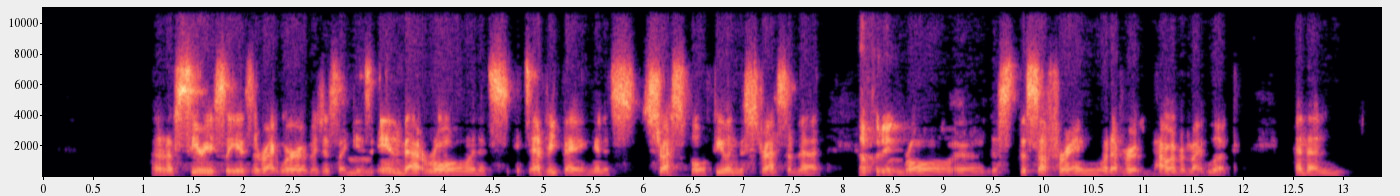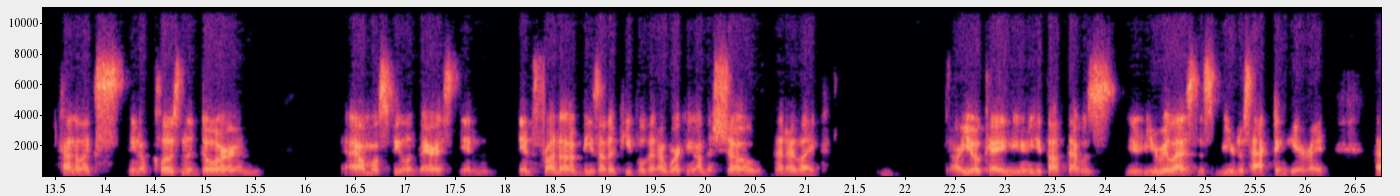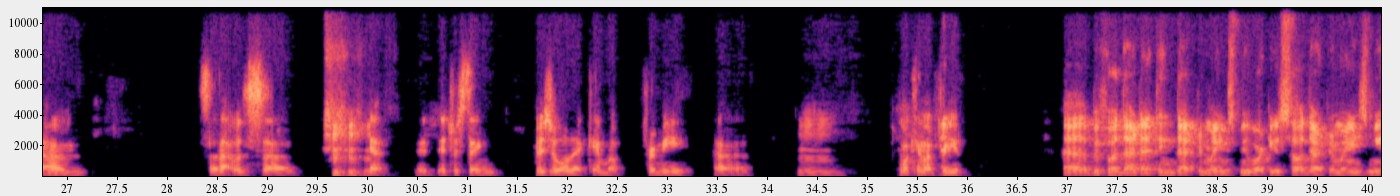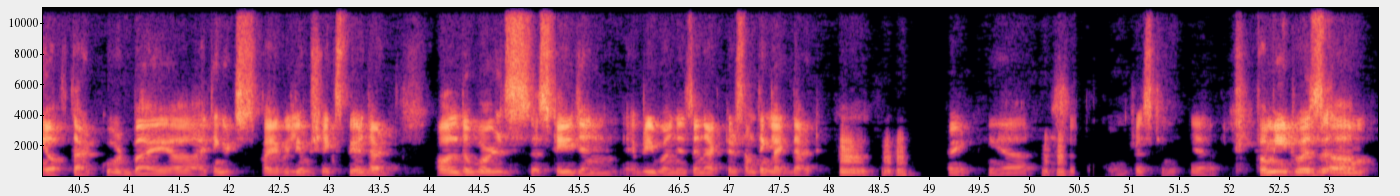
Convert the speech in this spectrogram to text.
I don't know if seriously is the right word, but just like mm. is in that role and it's it's everything and it's stressful, feeling the stress of that suffering role, or the the suffering, whatever, however it might look, and then kind of like you know closing the door and I almost feel embarrassed in in front of these other people that are working on the show that are like, "Are you okay? You you thought that was you, you realize this? You're just acting here, right?" Mm. Um, so that was uh, yeah interesting visual that came up for me. Uh, mm. What came up for you? Uh, before that, I think that reminds me what you saw. That reminds me of that quote by uh, I think it's by William Shakespeare that all the world's a stage and everyone is an actor, something like that. Mm, mm-hmm. Right? Yeah. Mm-hmm. So, interesting. Yeah. For me, it was um,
